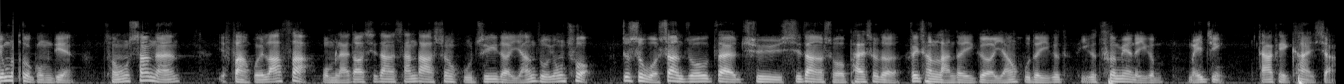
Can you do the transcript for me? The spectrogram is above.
幽木座宫殿，从山南返回拉萨，我们来到西藏三大圣湖之一的羊卓雍措。这是我上周在去西藏的时候拍摄的非常蓝的一个羊湖的一个一个侧面的一个美景，大家可以看一下。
